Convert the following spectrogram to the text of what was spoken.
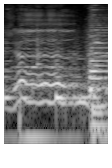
yaşam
